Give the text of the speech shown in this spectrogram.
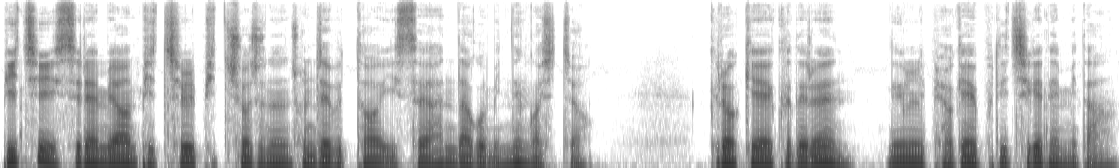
빛이 있으려면 빛을 비추어주는 존재부터 있어야 한다고 믿는 것이죠. 그렇게 그들은 늘 벽에 부딪히게 됩니다.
